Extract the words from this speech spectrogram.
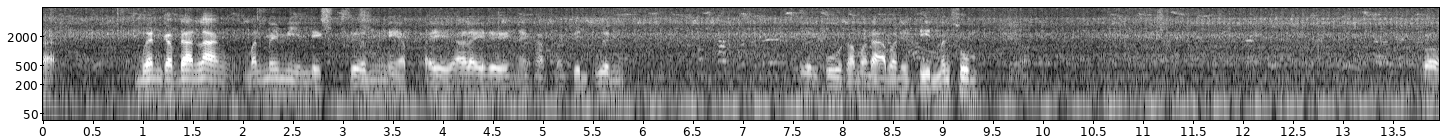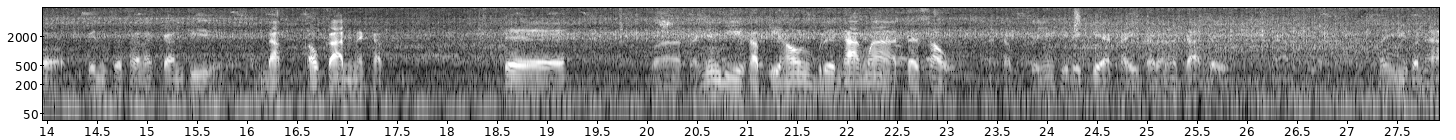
ว่า เหมือนกับด้านล่างมันไม่มีเหล็กเสริมเนียบไปอะไรเลยนะครับ มันเป็นพื้นพื้นปูธรรมดาบันดินมันซุ่มก็เป็นสถานการณ์ที่หนักเอากันนะครับ แต่ว่าแต่ยังดีครับที่ห้องเดินทางมาแต่เสานะครับก็ยังจะได้แก้ไขสถานการณ์ได้ไม่มีปัญหา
